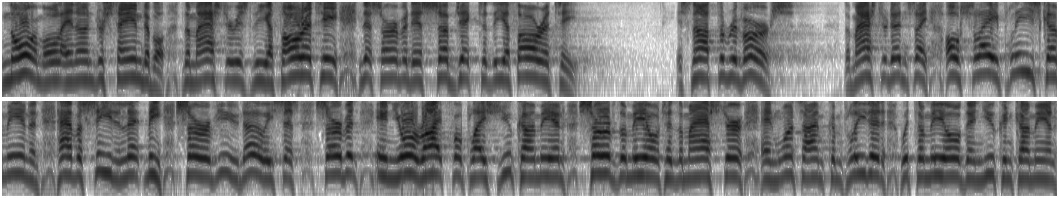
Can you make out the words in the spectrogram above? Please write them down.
normal and understandable. The master is the authority, the servant is subject to the authority. It's not the reverse. The master doesn't say, Oh, slave, please come in and have a seat and let me serve you. No, he says, Servant, in your rightful place, you come in, serve the meal to the master, and once I'm completed with the meal, then you can come in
